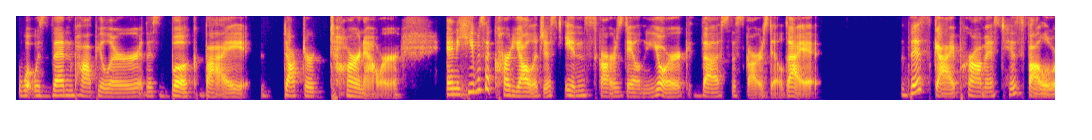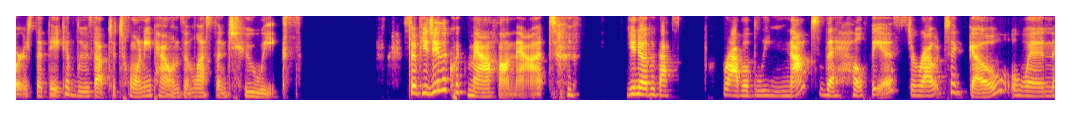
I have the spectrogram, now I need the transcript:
what was then popular, this book by Dr. Tarnower. And he was a cardiologist in Scarsdale, New York, thus the Scarsdale diet. This guy promised his followers that they could lose up to 20 pounds in less than two weeks. So, if you do the quick math on that, you know that that's probably not the healthiest route to go when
